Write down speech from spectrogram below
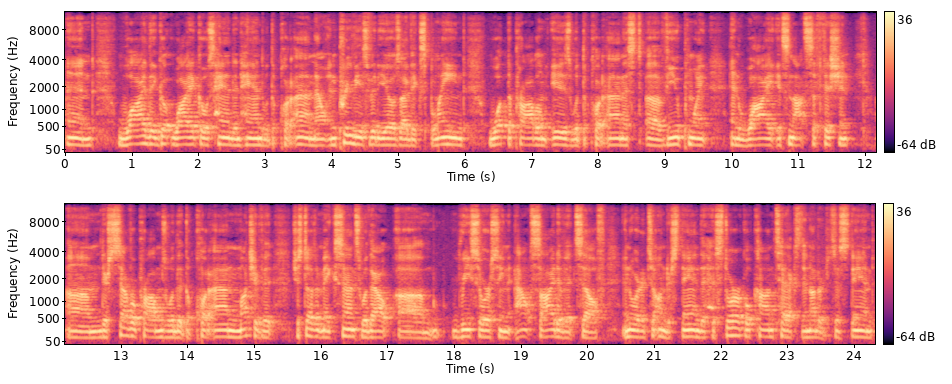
and why they go why it goes hand in hand with the Quran. Now in previous videos I've explained what the problem is with the Quranist uh, viewpoint and why it's not sufficient. Um, there's several problems with it. The Quran, much of it just doesn't make sense without um, resourcing outside of itself in order to understand the historical context, in order to stand,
